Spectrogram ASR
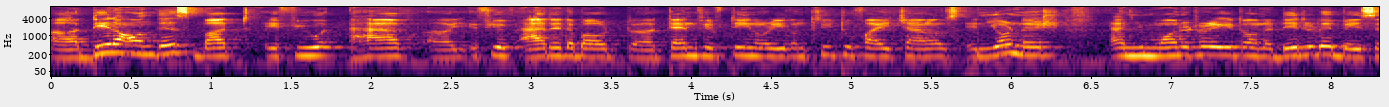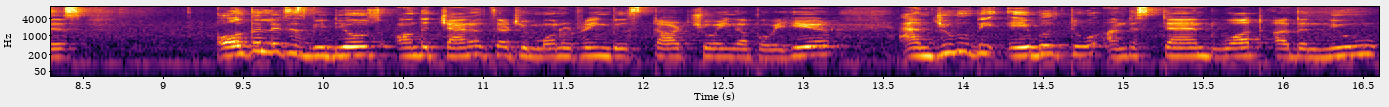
uh, data on this but if you have uh, if you've added about uh, 10 15 or even 3 to 5 channels in your niche and you monitor it on a day-to-day -day basis all the latest videos on the channels that you're monitoring will start showing up over here and you will be able to understand what are the new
